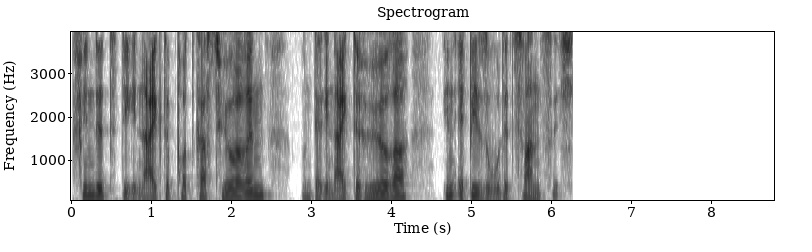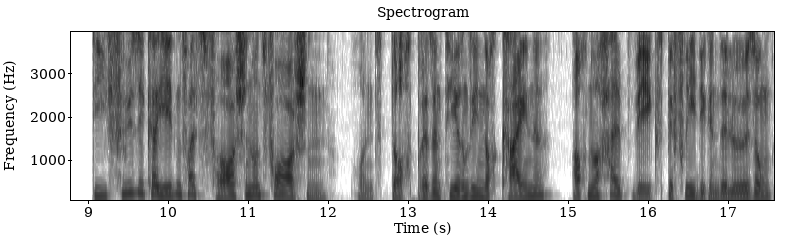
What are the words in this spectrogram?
findet die geneigte Podcast-Hörerin und der geneigte Hörer in Episode 20. Die Physiker jedenfalls forschen und forschen, und doch präsentieren sie noch keine, auch nur halbwegs befriedigende Lösung,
